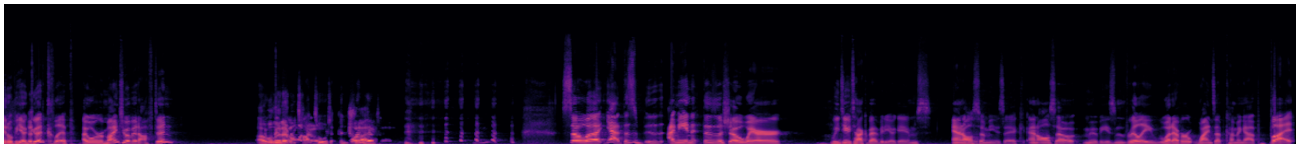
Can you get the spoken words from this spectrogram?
It'll be a good clip. I will remind you of it often. I It will be let everyone titled and what I have trimmed. done. So, uh, yeah, this is, I mean, this is a show where we do talk about video games and Mm-hmm. also music and also movies and really whatever winds up coming up. But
